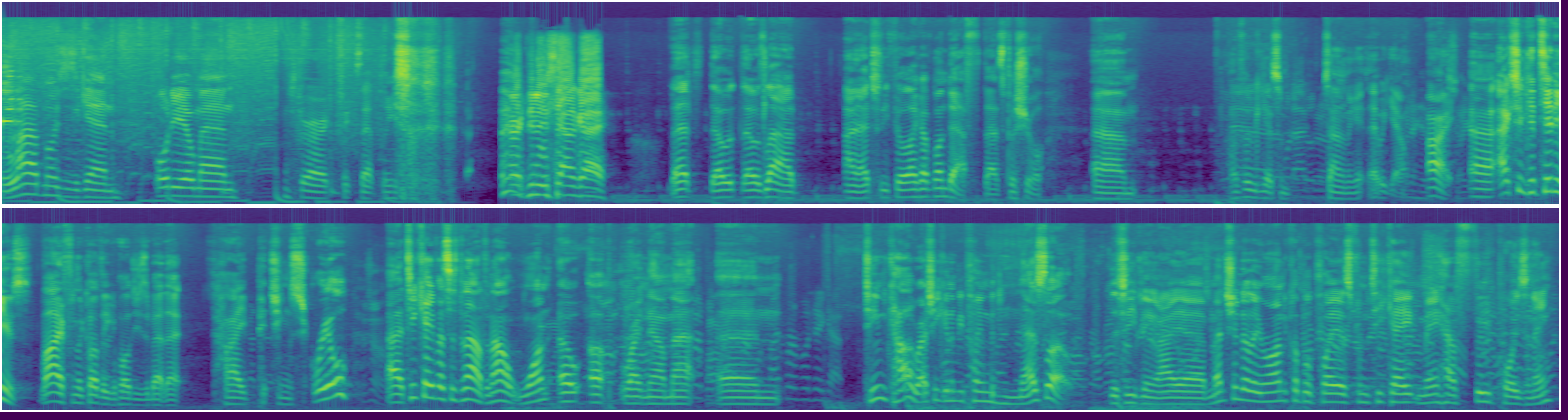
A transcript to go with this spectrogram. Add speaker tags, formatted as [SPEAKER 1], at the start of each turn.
[SPEAKER 1] my loud noises again. Audio man, Mr. Eric, fix that please.
[SPEAKER 2] Eric, the new sound guy.
[SPEAKER 1] That's that was that was loud. I actually feel like I've gone deaf. That's for sure. Um, hopefully we can get some sound in the game. There we go. All right. Uh, action continues live from the COD League. Apologies about that high pitching squeal. Uh, TK versus Denial. Denial 1-0 up right now, Matt. And Team Kaliber are actually going to be playing with Neslo this evening. I uh, mentioned earlier on a couple of players from TK may have food poisoning.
